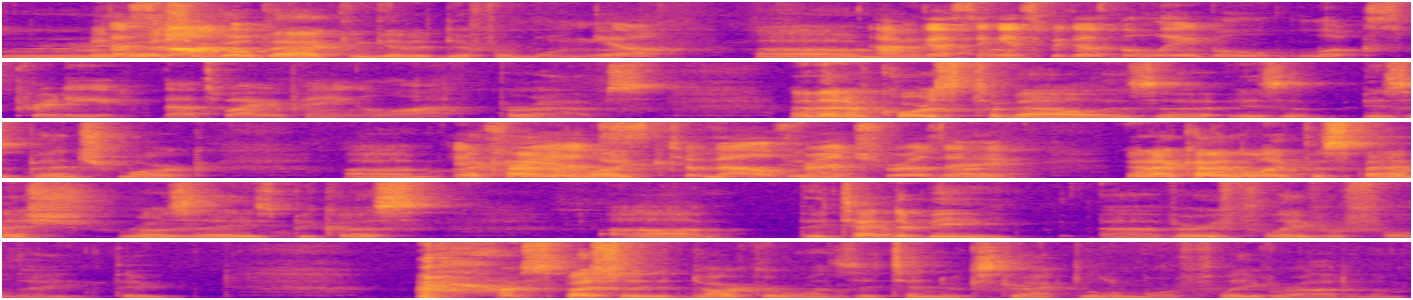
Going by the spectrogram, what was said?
"Mm, maybe That's I should go back and get a different one. Yeah. Um, I'm guessing it's because the label looks pretty. That's why you're paying a lot. perhaps, and then of course Tavel is a is a is a benchmark. Um, I kind of like Tavel in- French rosé. right. and I kind of like the Spanish rosés because um, they tend to be uh, very flavorful. They they especially the darker ones. They tend to extract a little more flavor out of them.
